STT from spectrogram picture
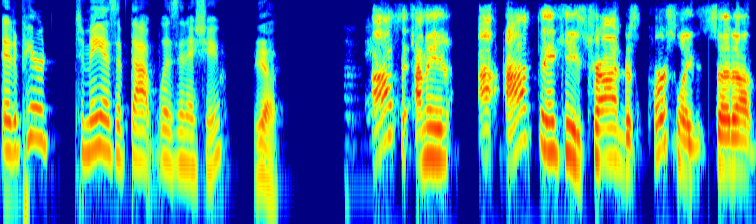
It appeared to me as if that was an issue. Yeah. I th- I mean, I, I think he's trying to personally set up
